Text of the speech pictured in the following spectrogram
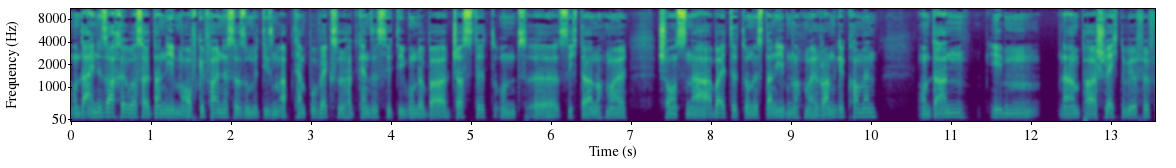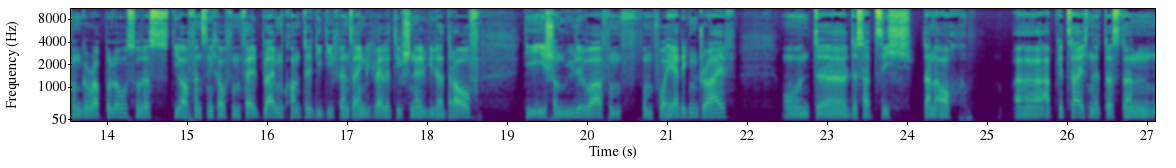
Und eine Sache, was halt dann eben aufgefallen ist, also mit diesem Abtempo-Wechsel hat Kansas City wunderbar adjusted und äh, sich da nochmal Chancen erarbeitet und ist dann eben nochmal rangekommen. Und dann eben na, ein paar schlechte Würfe von Garoppolo, so dass die Offense nicht auf dem Feld bleiben konnte. Die Defense eigentlich relativ schnell wieder drauf, die eh schon müde war vom, vom vorherigen Drive. Und äh, das hat sich dann auch äh, abgezeichnet, dass dann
